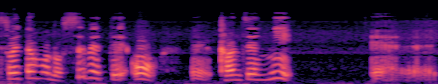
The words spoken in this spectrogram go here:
そういったもの全てを、えー完全に、えー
